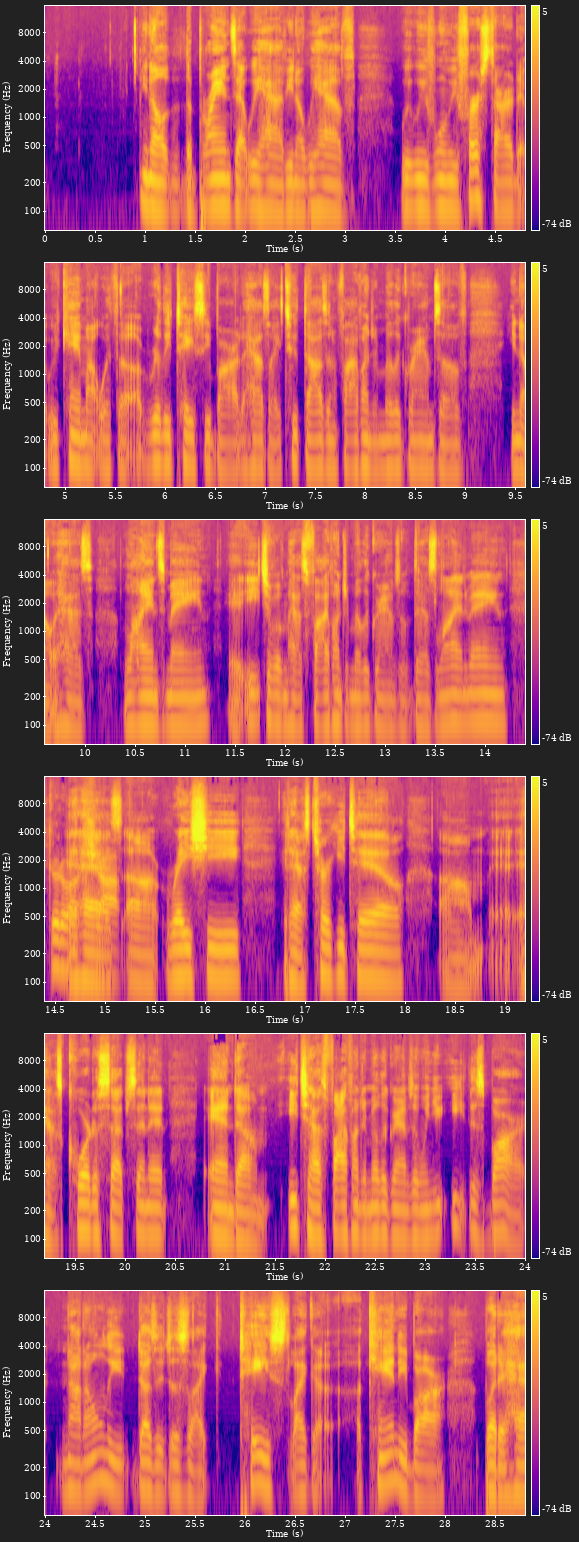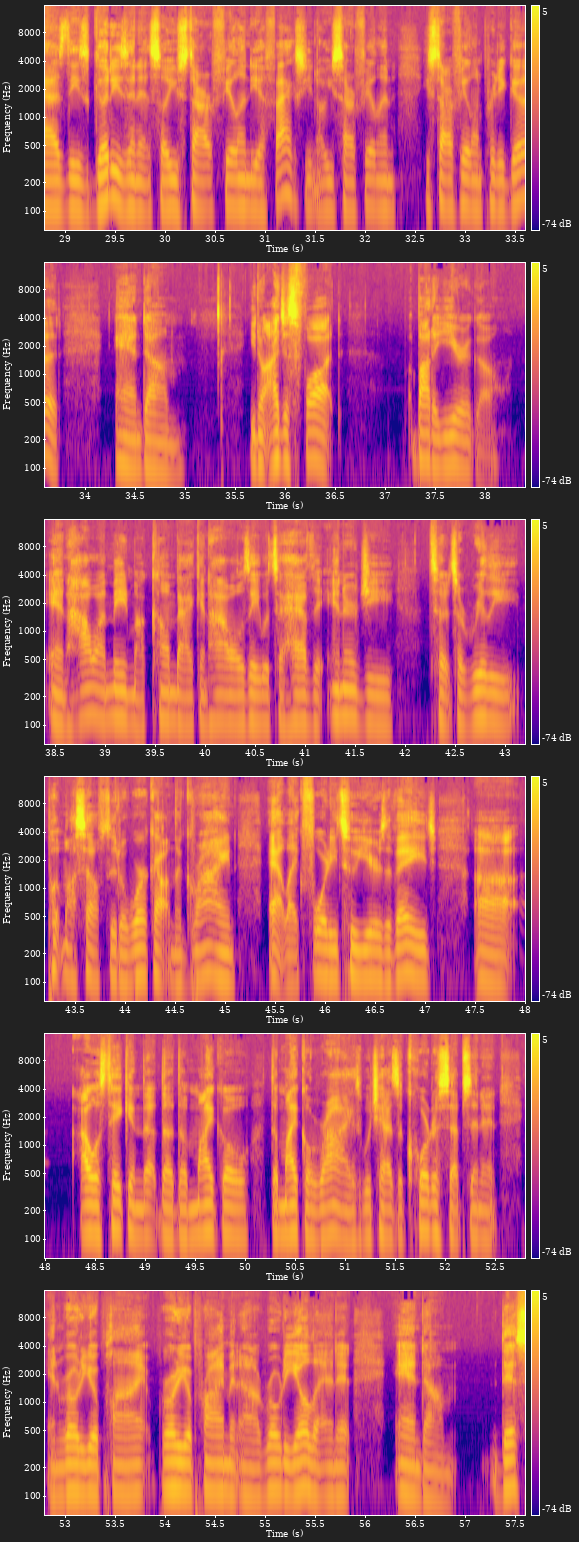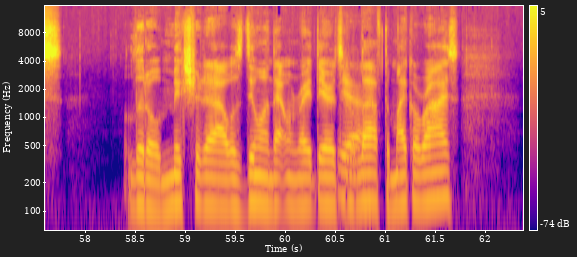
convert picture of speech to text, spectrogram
you know, the brands that we have, you know, we have we, we when we first started it, we came out with a, a really tasty bar that has like 2,500 milligrams of, you know, it has lion's mane. It, each of them has 500 milligrams of. There's lion mane. Go to it our has shop. uh, reishi. It has turkey tail. Um, it has cordyceps in it, and um, each has 500 milligrams. And when you eat this bar, not only does it just like taste like a, a candy bar, but it has these goodies in it. So you start feeling the effects you know you start feeling you start feeling pretty good. And um you know i just fought about a year ago. And how i made my comeback and how i was able to have the energy to, to really put myself through the workout and the grind at like 42 years of age uh I was taking the the the Myco the Myco Rise, which has a cordyceps in it, and rodeo prime, rodeo prime, and uh, rhodiola in it, and um, this little mixture that I was doing, that one right there to yeah. the left, the Myco Rise,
